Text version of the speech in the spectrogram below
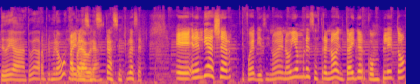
te voy a, te voy a dar primero a vos la Ay, palabra. Gracias, gracias, qué placer. Eh, en el día de ayer, que fue 19 de noviembre, se estrenó el tráiler completo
